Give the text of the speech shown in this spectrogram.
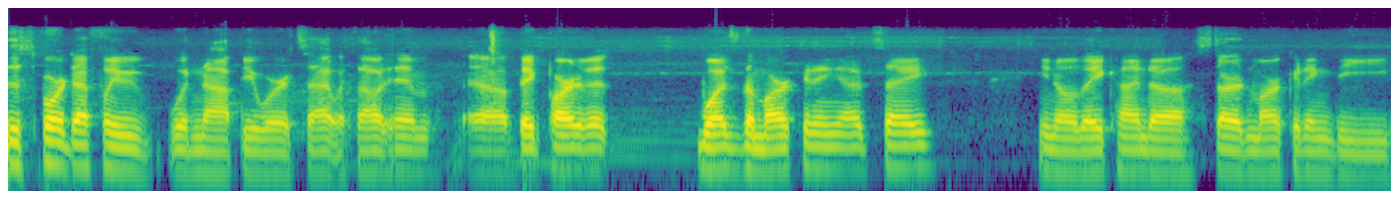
the sport definitely would not be where it's at without him. Uh, a big part of it was the marketing, I'd say. You know, they kind of started marketing the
